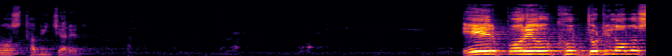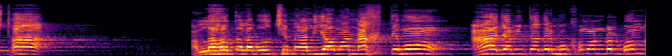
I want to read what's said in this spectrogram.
অবস্থা বিচারের। এর পরেও খুব জটিল অবস্থা। আল্লাহ তালা বলছেন আলিয়ামা নাখতেমো আজ আমি তাদের মুখমণ্ডল বন্ধ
